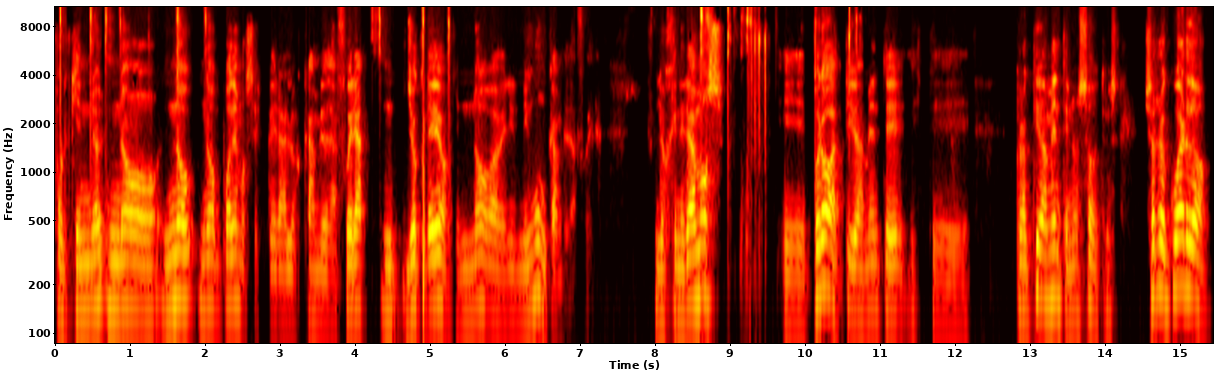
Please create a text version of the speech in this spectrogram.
porque no, no, no, no, podemos esperar los cambios de afuera. Yo creo que no va a venir ningún cambio de afuera. Lo generamos eh, proactivamente, este, proactivamente nosotros. Yo recuerdo,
